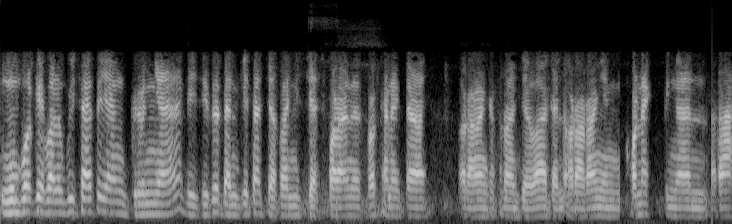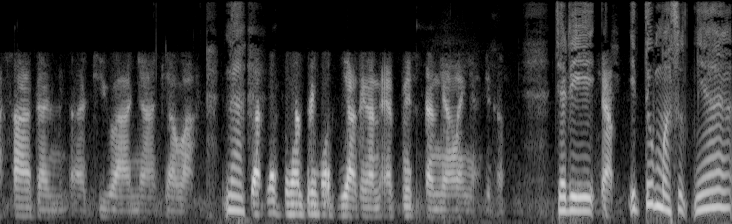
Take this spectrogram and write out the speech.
ngumpul ke Balung Bisa itu yang gerengnya di situ dan kita Japanese Diaspora Network karena kita orang-orang keturunan Jawa dan orang-orang yang connect dengan rasa dan eh, jiwanya Jawa. Nah, Tidak dengan primordial dengan etnis dan yang lainnya gitu. jadi Siap. itu maksudnya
